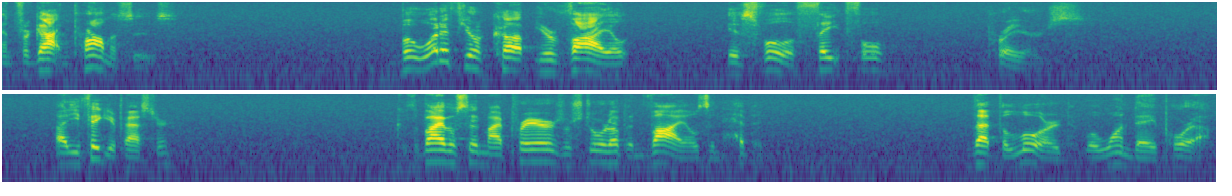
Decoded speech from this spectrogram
and forgotten promises, but what if your cup, your vial, is full of faithful prayers? How do you figure, Pastor? Because the Bible said, My prayers are stored up in vials in heaven that the Lord will one day pour out.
